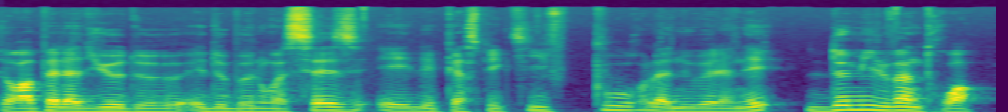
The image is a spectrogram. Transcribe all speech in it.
rappel à Dieu de, et de Benoît XVI et les perspectives pour la nouvelle année 2023.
